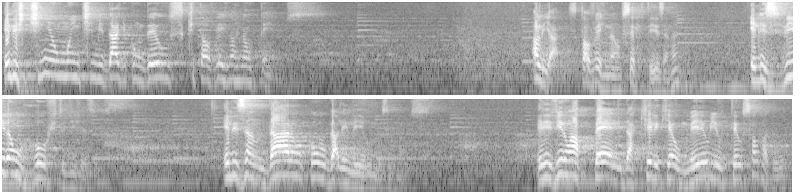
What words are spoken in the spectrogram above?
eles tinham uma intimidade com Deus que talvez nós não temos. Aliás, talvez não, certeza, né? Eles viram o rosto de Jesus. Eles andaram com o Galileu, meus irmãos. Eles viram a pele daquele que é o meu e o teu Salvador.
